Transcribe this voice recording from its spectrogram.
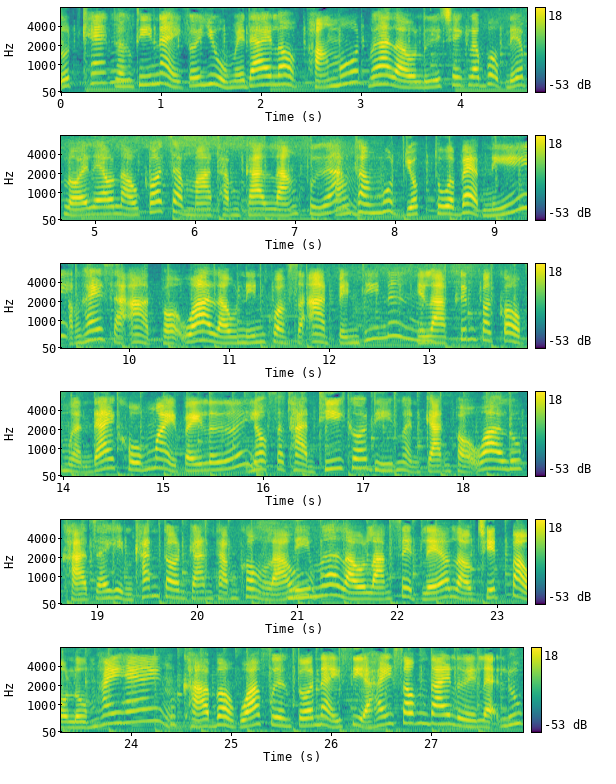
รถแข่งถึงที่ไหนก็อยู่ไม่ได้หรอกพังมุดเมื่อเราลื้อเช็คระบบเรียบร้อยแล้วเราก็จะมาทำการล้างเฟืองทั้งทำมุดยกตัวแบบนี้ต้องให้สะอาดเพราะว่าเราเน้นความสะอาดเป็นที่หนึ่งเวลาขึ้นประกอบเหมือนได้โค้งใหม่ไปเลย นอกสถานที่ก็ดีเหมือนกัน เพราะว่าลูกค้าจะเห็นขั้นตอนการทำของเรา นี่เมื่อเราล้างเสร็จแล้วเราเช็ดเป่าลมให้แห้งลูกค้าบอกว่าเฟืองตัวไหนเสียให้ซ่อมได้เลยและลูก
